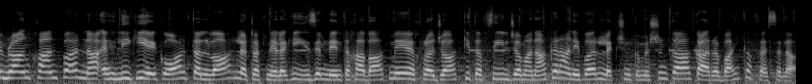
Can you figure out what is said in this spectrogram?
इमरान खान पर नाअहली की एक और तलवार लटकने लगी। जिमन इंतबात में अखराज की तफसील जमा न कराने पर इलेक्शन कमीशन का कार्रवाई का फैसला।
